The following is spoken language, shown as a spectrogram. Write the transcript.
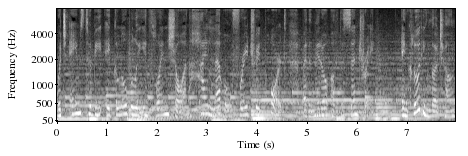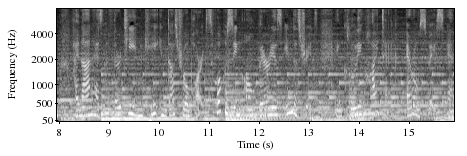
which aims to be a globally influential and high level free trade port by the middle of the century. Including Lecheng, Hainan has 13 key industrial parks focusing on various industries, including high tech, aerospace, and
